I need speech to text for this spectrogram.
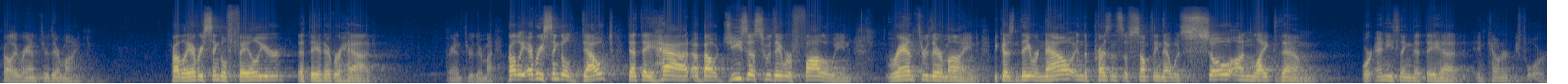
probably ran through their mind. Probably every single failure that they had ever had ran through their mind. Probably every single doubt that they had about Jesus, who they were following, ran through their mind because they were now in the presence of something that was so unlike them or anything that they had encountered before.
